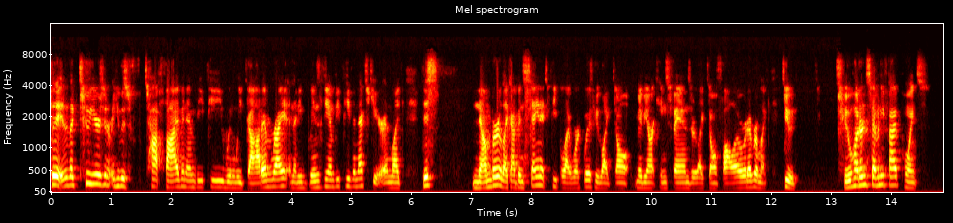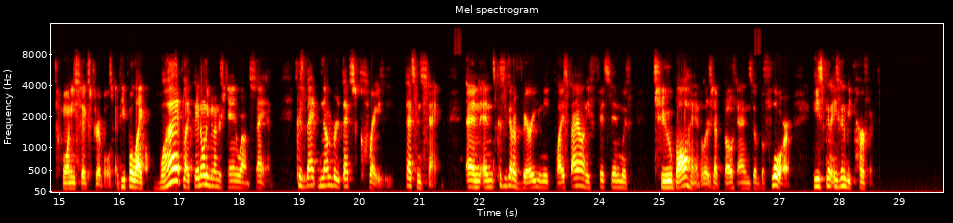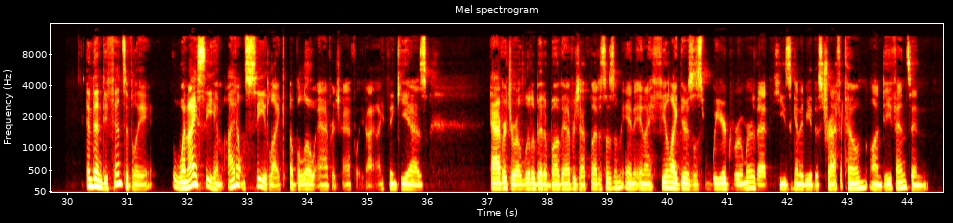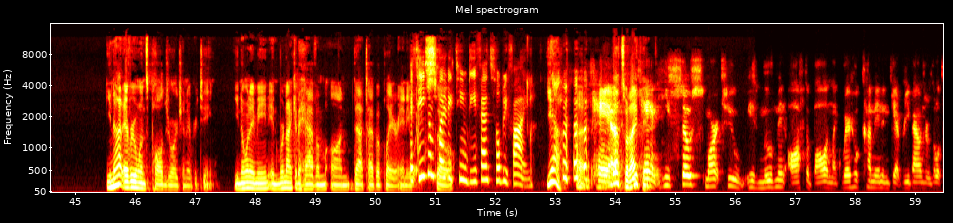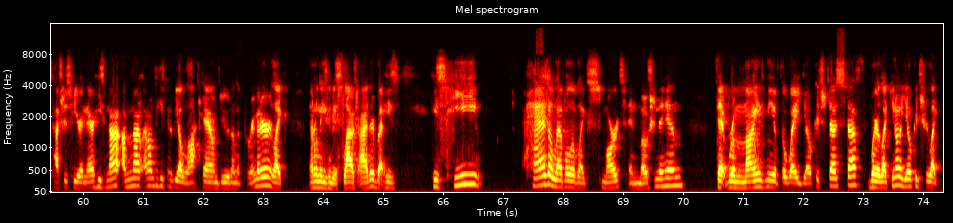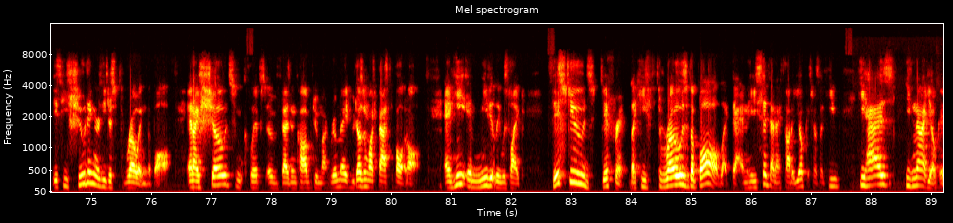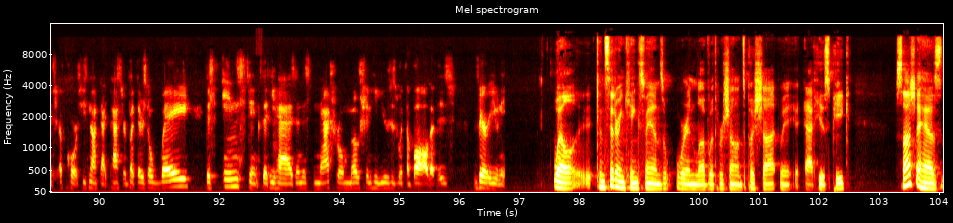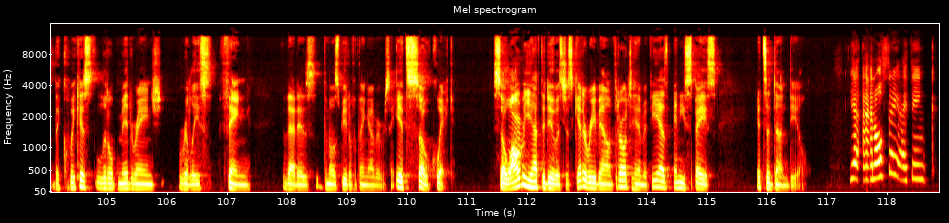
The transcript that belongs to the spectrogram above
the like two years in, he was top five in MVP when we got him right, and then he wins the MVP the next year. And like this number, like I've been saying it to people I work with who like don't maybe aren't Kings fans or like don't follow or whatever. I'm like, dude, 275 points, 26 dribbles. And people like, what? Like they don't even understand what I'm saying. Because that number, that's crazy. That's insane. And and because he's got a very unique play style and he fits in with two ball handlers at both ends of the floor. He's gonna he's gonna be perfect. And then defensively, when I see him, I don't see like a below average athlete. I, I think he has average or a little bit above average athleticism. And and I feel like there's this weird rumor that he's going to be this traffic cone on defense. And you not everyone's Paul George on every team. You know what I mean? And we're not going to have him on that type of player anyway. If he can So, play team defense, he'll be fine. yeah, uh, Can that's what he I think. Can. He's so smart too. His movement off the ball and like where he'll come in and get rebounds or little touches here and there. He's not. I'm not. I don't think he's gonna be a lockdown dude on the perimeter. Like I don't think he's gonna be a slouch either. But he's he's he has a level of like smart and motion to him that reminds me of the way Jokic does stuff. Where like you know Jokic, you're like, is he shooting or is he just throwing the ball? And I showed some clips of Vezenkov to my roommate who doesn't watch basketball at all, and he immediately was like this dude's different. Like he throws the ball like that. And he said that and I thought of Jokic. I was like, he he has he's not Jokic, of course, he's not that passer, but there's a way, this instinct that he has and this natural motion he uses with the ball that is very unique. Well, considering Kings fans were in love with Richaun's push shot at his peak, Sasha has the quickest little mid range release thing that is the most beautiful thing I've ever seen. It's so quick. So Yeah. all we have to do is just get a rebound, throw it to him. If he has any space, it's a done deal. Yeah, and I'll say I think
